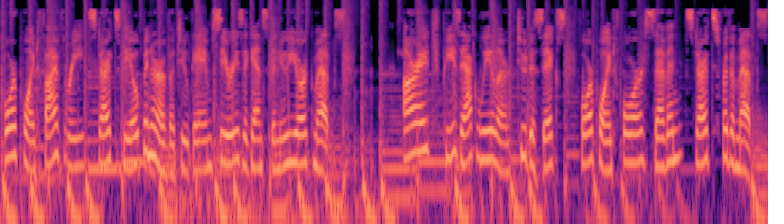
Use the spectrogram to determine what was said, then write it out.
4.53, starts the opener of a two-game series against the New York Mets. RHP Zack Wheeler, 2-6, 4.47, starts for the Mets.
